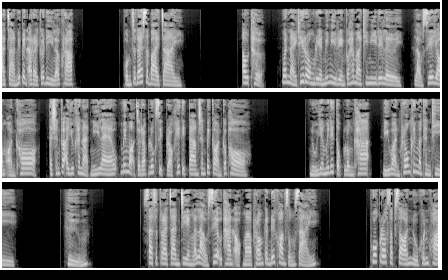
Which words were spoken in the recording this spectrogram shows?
อาจารย์ไม่เป็นอะไรก็ดีแล้วครับ ผมจะได้สบายใจ เอาเถอะ วันไหนที่โรงเรียนไม่มีเรียนก็ให้มาที่นี่ได้เลย เหล่าเซี่ยยอมอ่อนข้อ แต่ฉันก็อายุขนาดนี้แล้ว ไม่เหมาะจะรับลูกศิษย์หรอกให้ติดตามฉันไปก่อนก็พอ หนูยังไม่ได้ตกลงค่ะ หลีหวานพร่งขึ้นมาทันที หืม ศาสตราจารย์เจียงและเหล่าเซี่ยอุทานออกมาพร้อมกันด้วยความสงสัยพวกโรคซับซ้อนหนูค้นคว้า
